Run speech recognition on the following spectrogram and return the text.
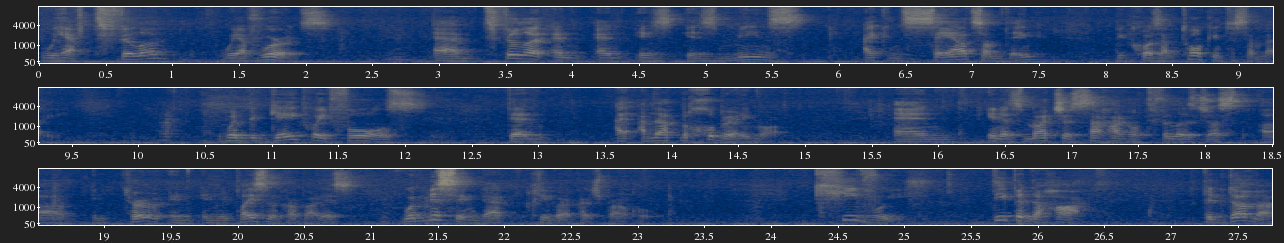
we have tefillah, we have words. Um, tefillah and, and is, is means I can say out something because I'm talking to somebody. When the gateway falls, then I, am not mechuber anymore. And in as much as Sachakal Tefillah is just uh, in, term, in, in replacement of Karbanis, we're missing that Chibur HaKadosh Baruch Hu. Kivui, deep in the heart. Vidoma,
